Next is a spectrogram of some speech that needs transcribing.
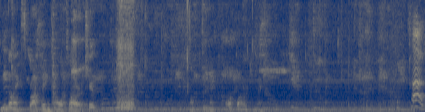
Mima likes broccoli and cauliflower too. Oh, didn't like cauliflower too much. Hug.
